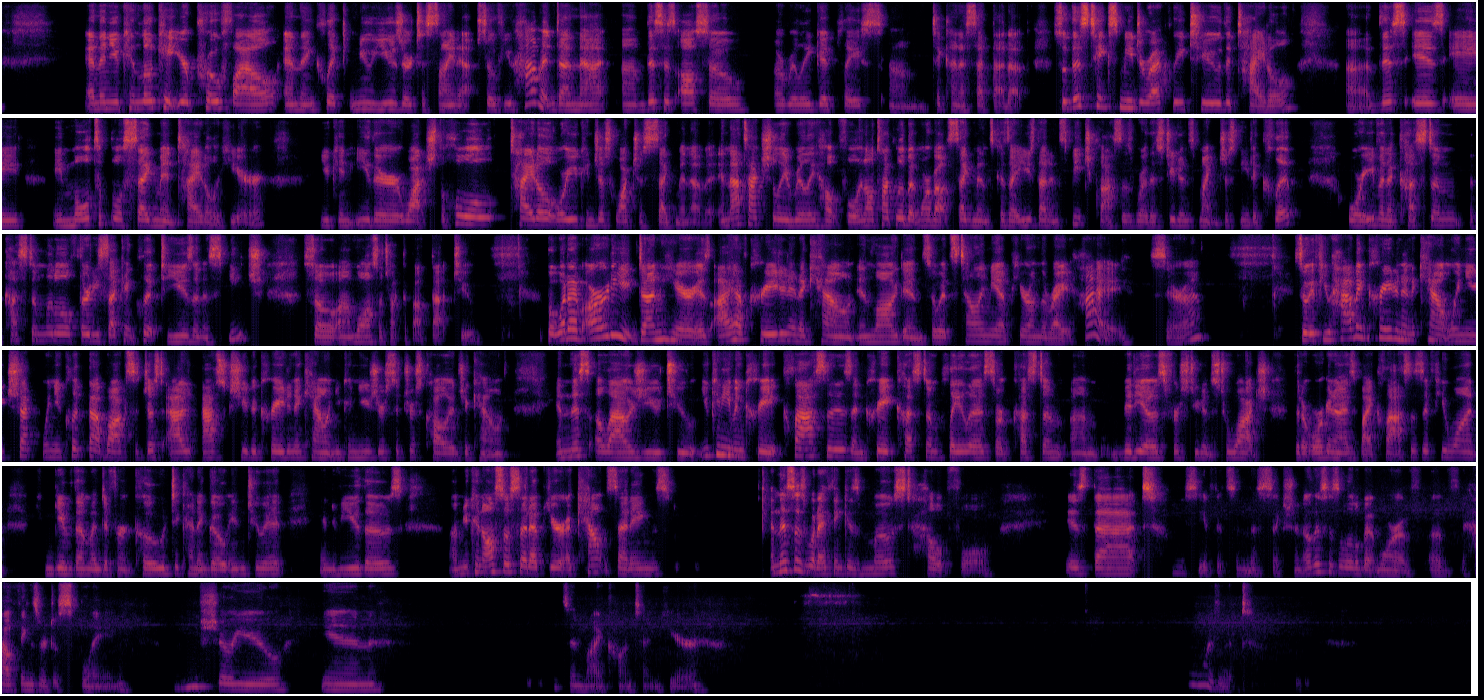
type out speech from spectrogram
And then you can locate your profile and then click new user to sign up. So if you haven't done that, um, this is also a really good place um, to kind of set that up. So this takes me directly to the title. Uh, this is a, a multiple segment title here. You can either watch the whole title or you can just watch a segment of it. And that's actually really helpful. And I'll talk a little bit more about segments because I use that in speech classes where the students might just need a clip or even a custom, a custom little 30 second clip to use in a speech. So um, we'll also talk about that too. But what I've already done here is I have created an account and logged in. So it's telling me up here on the right, hi, Sarah. So if you haven't created an account, when you check, when you click that box, it just asks you to create an account. You can use your Citrus College account. And this allows you to, you can even create classes and create custom playlists or custom um, videos for students to watch that are organized by classes if you want. You can give them a different code to kind of go into it and view those. Um, you can also set up your account settings. And this is what I think is most helpful is that, let me see if it's in this section. Oh, this is a little bit more of, of how things are displaying. Let me show you in, it's in my content here. Where is it?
